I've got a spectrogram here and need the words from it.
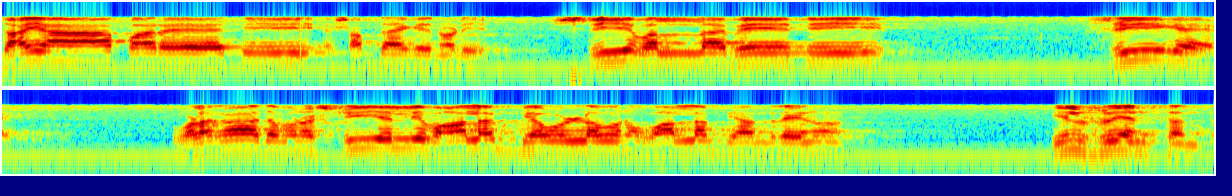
ದಯಾ ಪರೇತಿ ಶಬ್ದ ಆಗಿದೆ ನೋಡಿ. ಶ್ರೀವಲ್ಲಭೇತಿ. ಶ್ರೀಗೆ ಒಳಗಾದವನು, ಶ್ರೀಯಲ್ಲಿ ವಾಲಭ್ಯವುಳ್ಳವನು ವಾಲಭ್ಯ ಅಂದ್ರೆ ಏನು? ಇನ್ಫ್ಲೂಯೆನ್ಸ್ ಅಂತ.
